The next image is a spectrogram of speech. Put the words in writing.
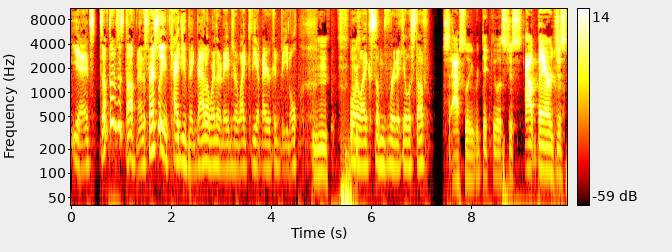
Yeah, it's sometimes it's tough, man. Especially in Kaiju Big Battle, where their names are like the American Beetle, Mm-hmm. or like some ridiculous stuff. It's absolutely ridiculous. Just out there, just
